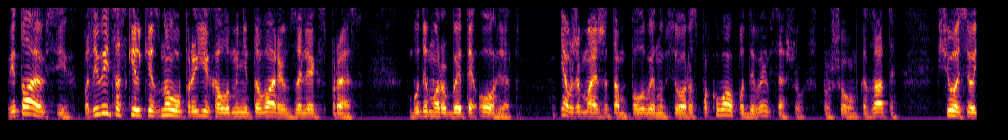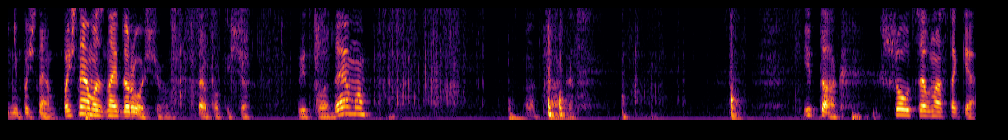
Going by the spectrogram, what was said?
Вітаю всіх! Подивіться, скільки знову приїхало мені товарів з Аліекспрес. Будемо робити огляд. Я вже майже там половину всього розпакував, подивився, що, про що вам казати. Що сьогодні почнемо? Почнемо з найдорожчого. Це поки що відкладемо. Отак от. І так, що це в нас таке?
